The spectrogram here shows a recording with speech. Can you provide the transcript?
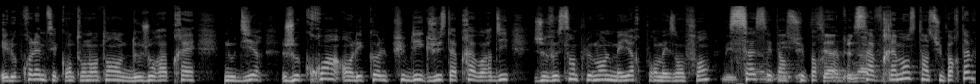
Et le problème, c'est quand on entend deux jours après nous dire je crois en l'école publique, juste après avoir dit je veux simplement le meilleur pour mes enfants. Ça, c'est- insupportable. Ça, vraiment, c'est insupportable.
